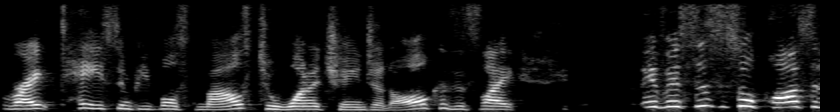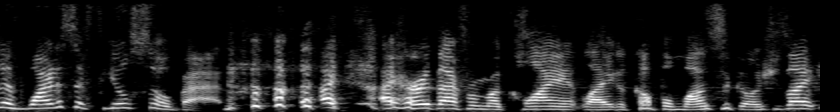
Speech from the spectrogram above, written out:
right taste in people's mouths to want to change at all because it's like if it's this is so positive, why does it feel so bad? I, I, heard that from a client like a couple months ago. She's like,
